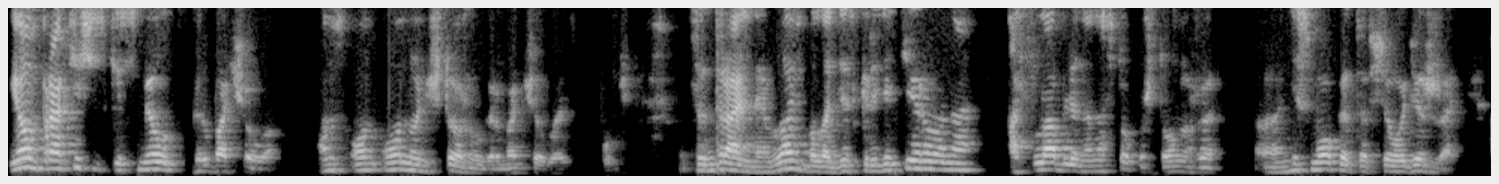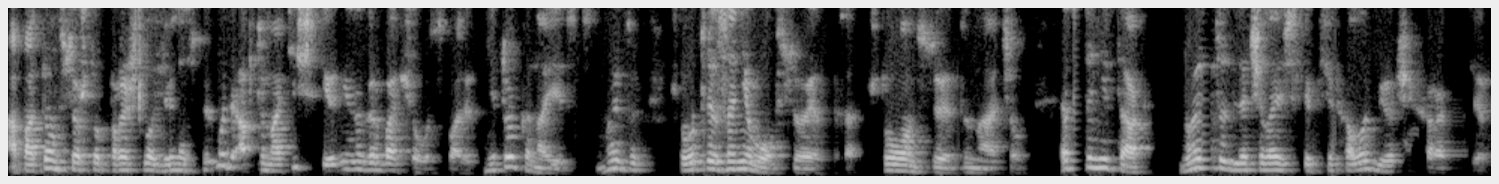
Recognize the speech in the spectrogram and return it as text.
И он практически смел Горбачева. Он, он, он уничтожил Горбачева этот путь. Центральная власть была дискредитирована, ослаблена настолько, что он уже э, не смог это все удержать. А потом все, что прошло в 90-е годы, автоматически и на Горбачева свалят. Не только на Ельцина, но это, что вот из-за него все это, что он все это начал. Это не так, но это для человеческой психологии очень характерно.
